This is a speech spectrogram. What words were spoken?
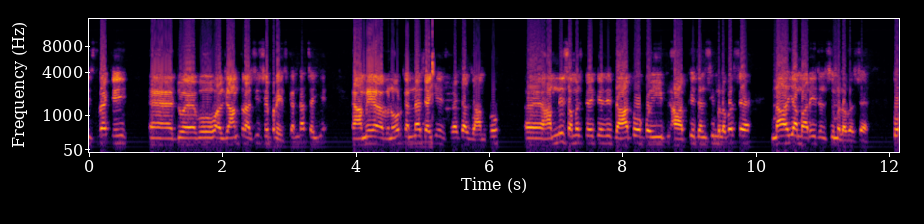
इस तरह की जो है वो अल्जाम तराशी से परहेज करना चाहिए। हमें इग्नोर करना चाहिए इस तरह के इल्ज़ाम को। हम नहीं समझते कि ना तो कोई आपकी एजेंसी मुलवस है, ना ही हमारी एजेंसी मुलवस है। तो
